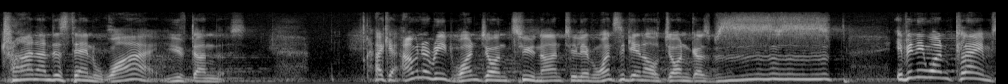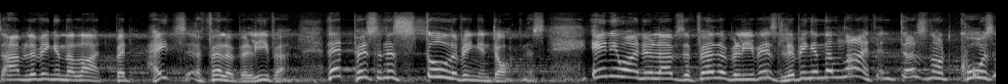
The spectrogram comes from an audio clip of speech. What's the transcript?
try and understand why you've done this? Okay, I'm going to read 1 John 2 9 to 11. Once again, old John goes, bzzz. If anyone claims I'm living in the light but hates a fellow believer, that person is still living in darkness. Anyone who loves a fellow believer is living in the light and does not cause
